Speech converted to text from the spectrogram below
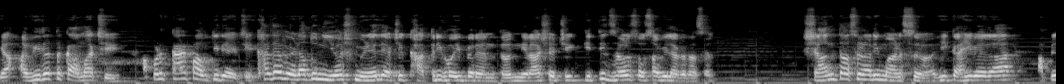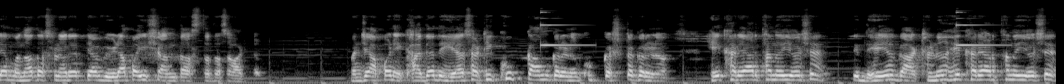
या अविरत कामाची आपण काय पावती द्यायची? एखाद्या वेळातून यश मिळेल याची खात्री होईपर्यंत निराशेची किती झळ सोसावी लागत असेल? शांत असणारी माणसं ही काही वेळेला आपल्या मनात असणाऱ्या त्या वेळापायी शांत असतात असं वाटतं. म्हणजे आपण एखाद्या ध्येयासाठी खूप काम करणं खूप कष्ट करणं हे खऱ्या अर्थानं यश आहे? ते ध्येय गाठणं हे खऱ्या अर्थानं यश आहे?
